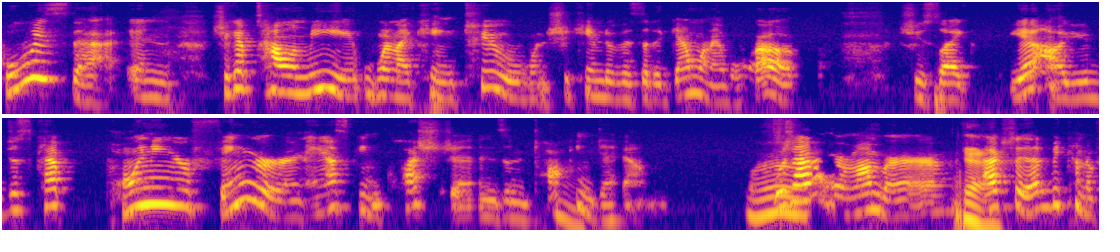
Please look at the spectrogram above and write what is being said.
"Who is that?" And she kept telling me when I came to, when she came to visit again when I woke up. She's like, "Yeah, you just kept pointing your finger and asking questions and talking to him." Which I don't remember. Yeah. Actually, that'd be kind of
